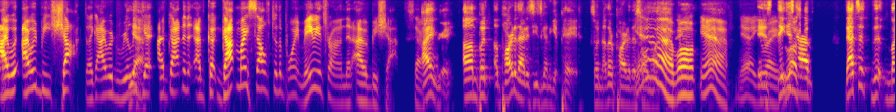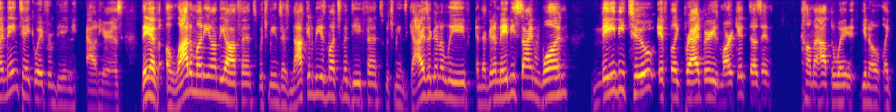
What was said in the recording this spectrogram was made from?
I would I would be shocked. Like I would really yeah. get. I've gotten. To the, I've got, got myself to the point. Maybe it's wrong that I would be shocked. So I agree. Um, but a part of that is he's going to get paid. So another part of this. Whole yeah. Well. Yeah. Yeah. You're right. They just have that's it. My main takeaway from being out here is they have a lot of money on the offense, which means there's not going to be as much in the defense, which means guys are going to leave and they're going to maybe sign one, maybe two, if like Bradberry's market doesn't come out the way you know like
